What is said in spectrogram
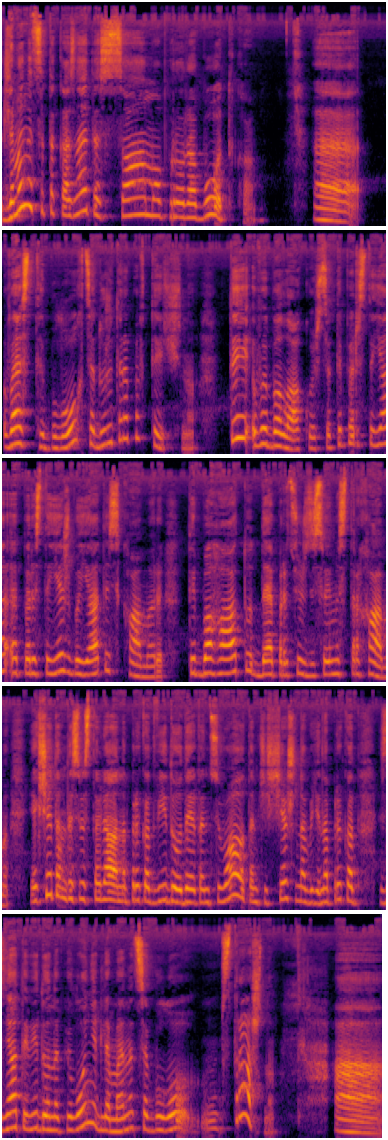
Для мене це така, знаєте, самопроработка. Е, Вести блог це дуже терапевтично. Ти вибалакуєшся, ти е, перестаєш боятись камери, ти багато де працюєш зі своїми страхами. Якщо я там десь виставляла, наприклад, відео, де я танцювала, там чи ще що наприклад, зняти відео на пілоні, для мене це було страшно. А,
